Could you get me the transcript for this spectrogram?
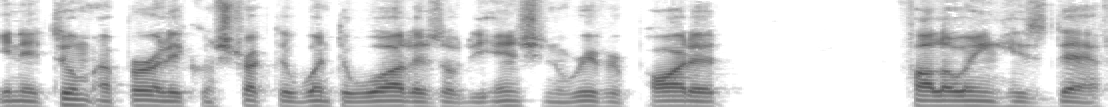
in a tomb apparently constructed when the waters of the ancient river parted following his death.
